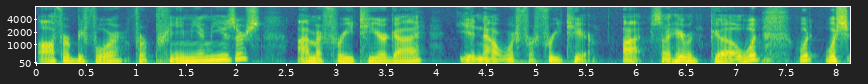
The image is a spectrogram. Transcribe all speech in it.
offered before for premium users. I'm a free tier guy. It now works for free tier. All right, so here we go. What what what sh-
